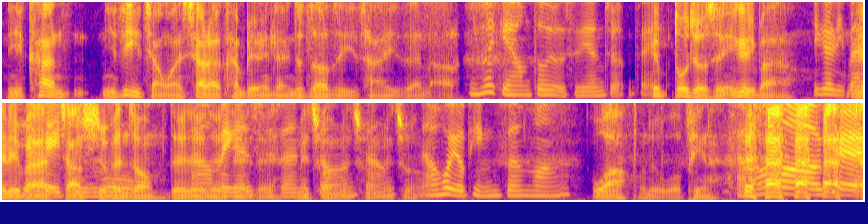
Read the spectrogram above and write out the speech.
你看你自己讲完下来看别人讲，你就知道自己差异在哪了。你会给他们多久时间准备？多久时间？一个礼拜啊？一个礼拜，一个礼拜讲十分钟，对对对，每个人十分钟，没错没错没错。然后会有评分吗？我啊，我我评。哦，OK。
